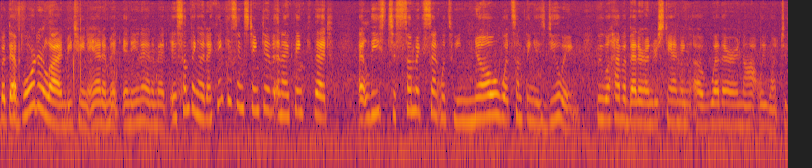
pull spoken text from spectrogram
but that borderline between animate and inanimate is something that I think is instinctive, and I think that at least to some extent, once we know what something is doing, we will have a better understanding of whether or not we want to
